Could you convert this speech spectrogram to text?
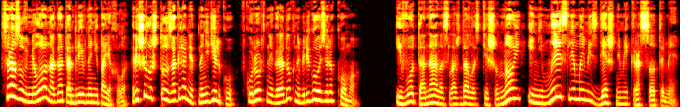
Сразу в Милан Агата Андреевна не поехала. Решила, что заглянет на недельку в курортный городок на берегу озера Комо. И вот она наслаждалась тишиной и немыслимыми здешними красотами.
